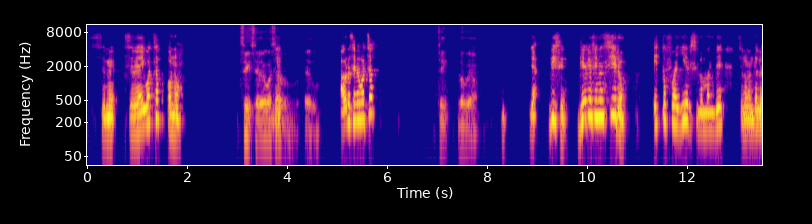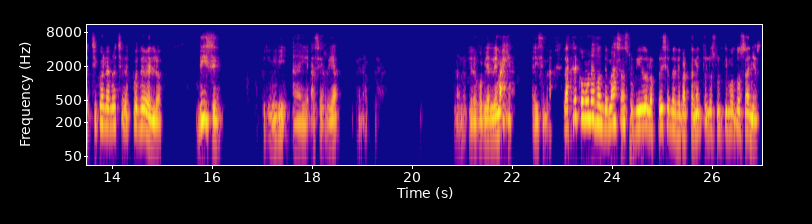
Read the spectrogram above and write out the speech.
¿Se, me, ¿Se ve ahí WhatsApp o no? Sí, se ve WhatsApp, Edu. ¿Ahora se ve WhatsApp? Sí, lo veo. Ya, dice, diario financiero. Esto fue ayer, se lo mandé, se lo mandé a los chicos la noche después de verlo. Dice, primiri, ahí hacia arriba. no, no quiero copiar la imagen. Ahí se va. Las tres comunas donde más han subido los precios del departamento en los últimos dos años.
